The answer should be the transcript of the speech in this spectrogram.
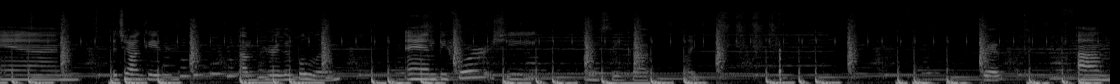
And the child gave um, her the balloon. And before she honestly got like ripped, um,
